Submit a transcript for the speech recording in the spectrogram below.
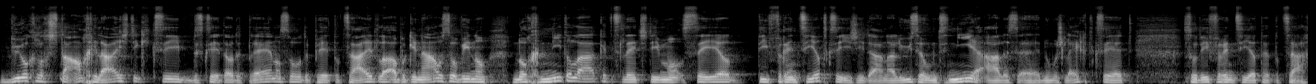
wirklich starke Leistung. Gewesen. Das sieht auch der Trainer so, der Peter Zeidler. Aber genauso wie er nach Niederlagen zuletzt immer sehr differenziert war in der Analyse und nie alles äh, nur schlecht gesehen hat, so differenziert hat er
